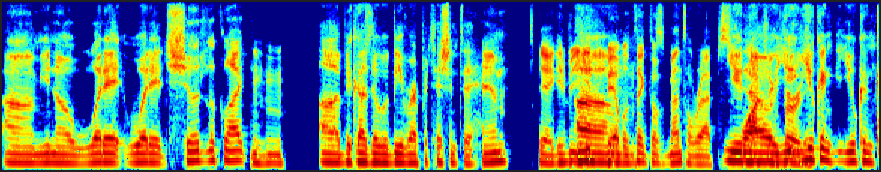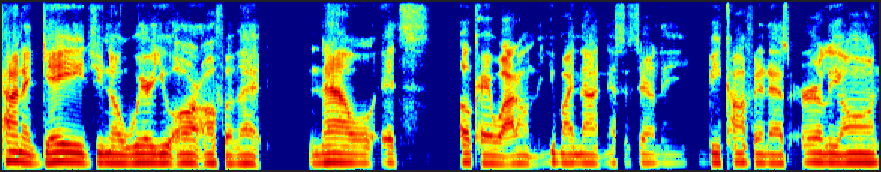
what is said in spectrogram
um, you know what it what it should look like. Mm-hmm. Uh, because it would be repetition to him. Yeah, you'd be, you'd be able Um, to take those mental reps. You know, you, you can you can kind of gauge, you know, where you are off of that. Now it's okay. Well, I don't. You might not necessarily be confident as early on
